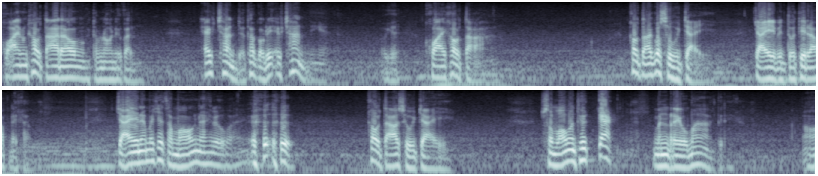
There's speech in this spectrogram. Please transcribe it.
ควายมันเข้าตาเราทำนองเดียวกัน action จะเท่ากับ reaction อย่างเงี้ยโอเคควายเข้าตา เข้าตาก็สู่ใจ ใจเป็นตัวที่รับนะครับ ใจนะไม่ใช่สมองนะให้รู้ไว้เข้าตาสู่ใจ สมองบันทึกแก๊กมันเร็วมากเลยครับอ๋อ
